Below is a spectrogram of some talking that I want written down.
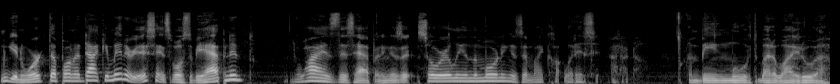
I'm getting worked up on a documentary. This ain't supposed to be happening. Why is this happening? Is it so early in the morning? Is it my call? What is it? I don't know. I'm being moved by the Wairua.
